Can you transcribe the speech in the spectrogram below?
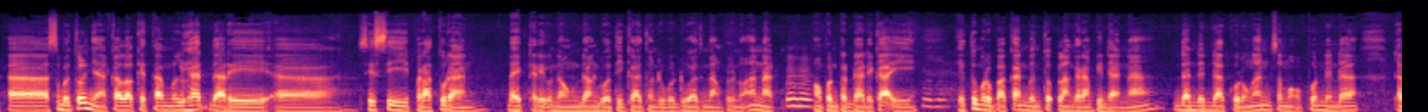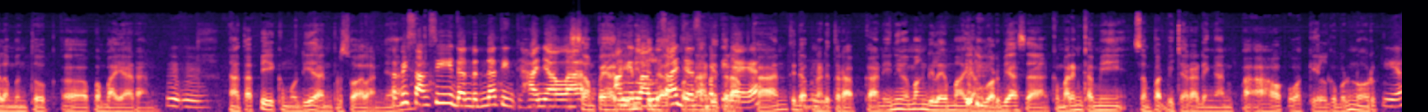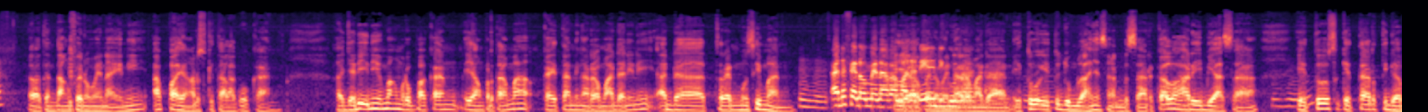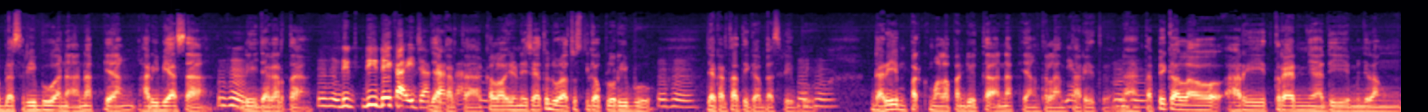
uh, sebetulnya kalau kita melihat dari uh, sisi peraturan baik dari Undang-Undang 23 tahun 2002 tentang perlindungan anak mm -hmm. maupun Perda DKI mm -hmm. itu merupakan bentuk pelanggaran pidana dan denda kurungan maupun denda dalam bentuk uh, pembayaran. Mm -hmm. Nah, tapi kemudian persoalannya Tapi sanksi dan denda hanyalah sampai hari angin ini lalu tidak saja pernah ya? diterapkan, ya? tidak mm -hmm. pernah diterapkan. Ini memang dilema yang luar biasa. Kemarin kami sempat bicara dengan Pak Ahok, wakil gubernur, yeah. Iya. uh, tentang fenomena ini, apa yang harus kita lakukan. Uh, jadi ini memang merupakan yang pertama kaitan dengan Ramadan ini ada tren musiman. Mm-hmm. Ada fenomena Ramadan ya, ini fenomena digunakan. Ramadan. Itu mm-hmm. itu jumlahnya sangat besar. Kalau hari biasa mm-hmm. itu sekitar 13.000 anak-anak yang hari biasa mm-hmm. di Jakarta. Mm-hmm. Di, di DKI Jakarta. Jakarta. Mm-hmm. Kalau Indonesia itu 230.000. Mm-hmm. Jakarta 13.000. Mm-hmm. Dari 4,8 juta anak yang terlantar yeah. itu. Mm-hmm. Nah, tapi kalau hari trennya di menjelang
